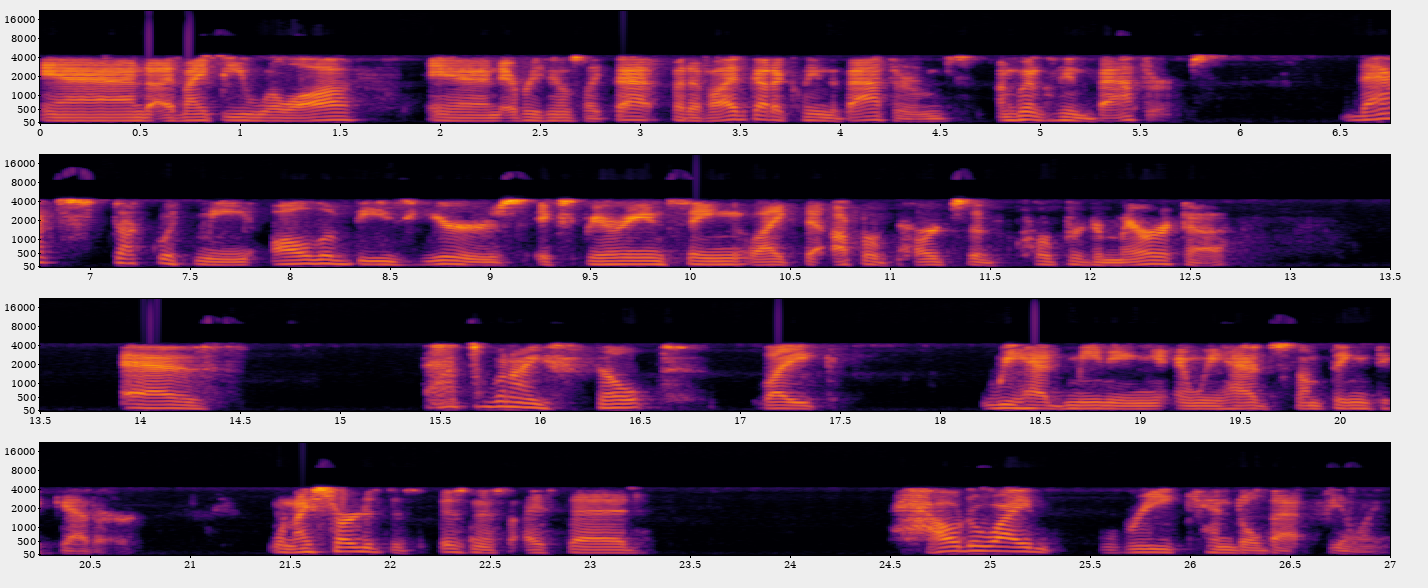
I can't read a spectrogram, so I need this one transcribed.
and I might be well off and everything else like that, but if I've got to clean the bathrooms, I'm going to clean the bathrooms. That stuck with me all of these years experiencing like the upper parts of corporate America as that's when I felt like we had meaning and we had something together. When I started this business, I said, how do I rekindle that feeling?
